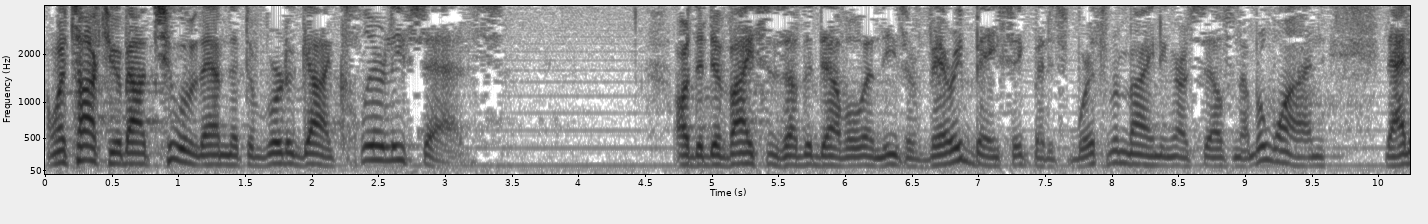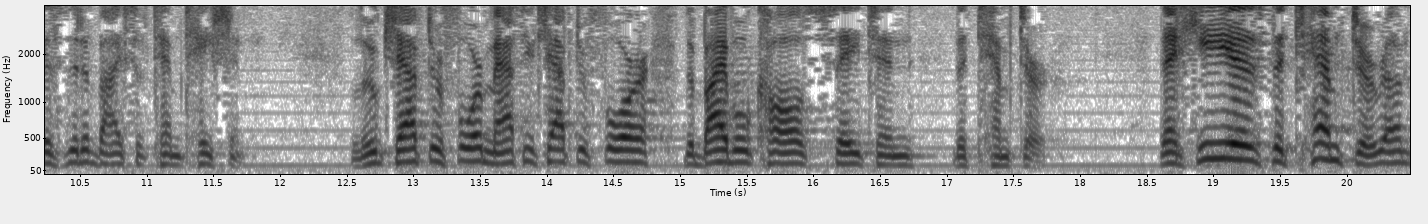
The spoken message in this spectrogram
I want to talk to you about two of them that the Word of God clearly says are the devices of the devil, and these are very basic, but it's worth reminding ourselves. Number one, that is the device of temptation. Luke chapter 4, Matthew chapter 4, the Bible calls Satan the tempter that he is the tempter um,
